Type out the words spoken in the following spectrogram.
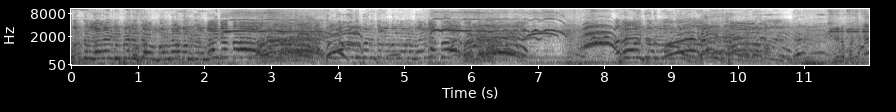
వర్తిల్లాలి డిప్యూటీ సీఎం కొనుగోలు పలుకుల నాయకత్వం వర్తిల్లాలి డిప్యూటీ సీఎం కొనుగోలు నాయకత్వం జై చంద్రబాబు జై చంద్రబాబు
